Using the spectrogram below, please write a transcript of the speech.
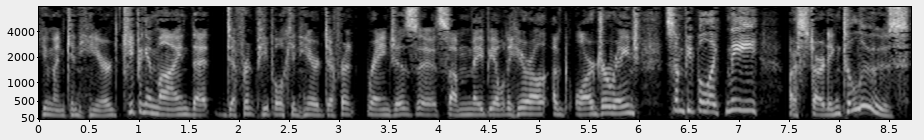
human can hear, keeping in mind that different people can hear different ranges. Uh, some may be able to hear a, a, larger range. Some people like me are starting to lose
